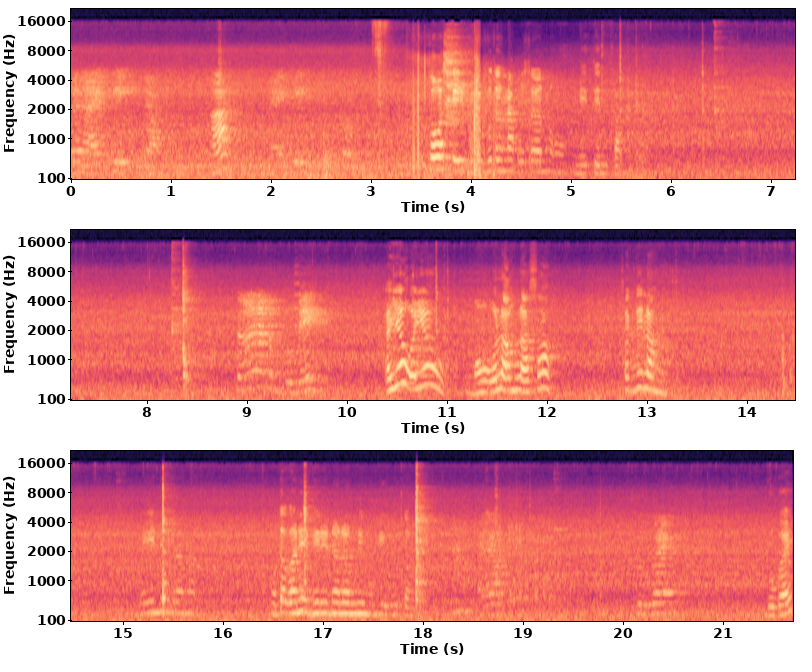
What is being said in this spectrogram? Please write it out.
Then I cake da. Ha? Ikaw kasi, ibutang na ako sa ano, nitin pa. Saan na ng tubig? Ayaw, ayaw. Mawala ang lasa. Sagdi lang. Mainit na na. Punta gani, diri na lang ni Mugi utang. Hmm, ayaw. Tubig. Dugay?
